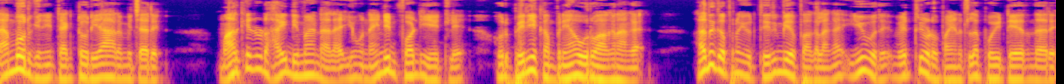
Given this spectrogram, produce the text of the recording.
Lamborghini Trattori ஆரம்பித்தார் மார்க்கெட்டோட ஹை டிமாண்டால் இவங்க நைன்டீன் ஃபார்ட்டி எயிட்லேயே ஒரு பெரிய கம்பெனியாக உருவாகினாங்க. அதுக்கப்புறம் இவர் திரும்பிய பார்க்கலாங்க. இவர் வெற்றியோட பயணத்தில் போயிட்டே இருந்தார்.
